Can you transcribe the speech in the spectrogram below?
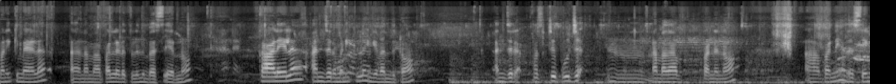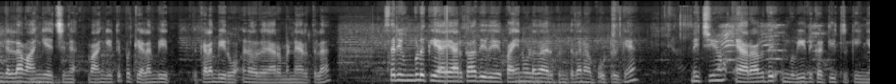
மணிக்கு மேலே நம்ம பல்லடத்துலேருந்து பஸ் ஏறணும். காலையில் அஞ்சரை மணிக்குள்ளே இங்கே வந்துட்டோம். அஞ்சரை. ஃபஸ்ட்டு பூஜை. நம்ம தான் பண்ணினோம் பண்ணி அந்த செங்கல்லாம் வாங்கியாச்சுங்க. வாங்கிட்டு இப்போ கிளம்பி கிளம்பிடுவோம் இன்னும் ஒரு அரை மணி நேரத்தில். சரி உங்களுக்கு யாருக்காவது இது பயனுள்ளதாக இருக்குன்ட்டு தான் நான் போட்டிருக்கேன். நிச்சயம் யாராவது உங்கள் வீடு கட்டிகிட்ருக்கீங்க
